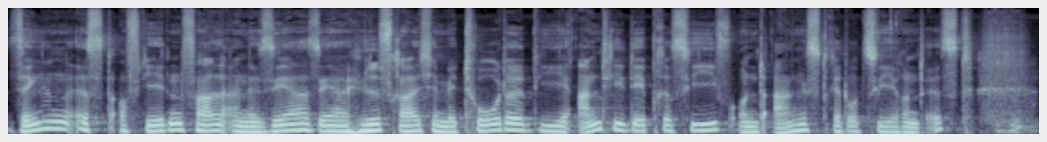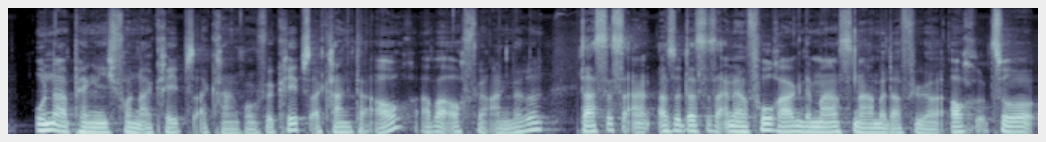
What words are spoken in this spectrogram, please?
Singen ist auf jeden Fall eine sehr, sehr hilfreiche Methode, die antidepressiv und angstreduzierend ist. Mhm unabhängig von einer Krebserkrankung. Für Krebserkrankte auch, aber auch für andere. Das ist, also das ist eine hervorragende Maßnahme dafür. Auch zur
